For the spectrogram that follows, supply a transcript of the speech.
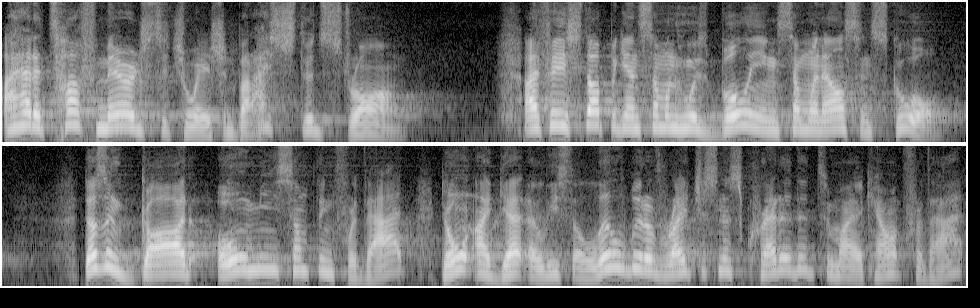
I had a tough marriage situation, but I stood strong. I faced up against someone who was bullying someone else in school. Doesn't God owe me something for that? Don't I get at least a little bit of righteousness credited to my account for that?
